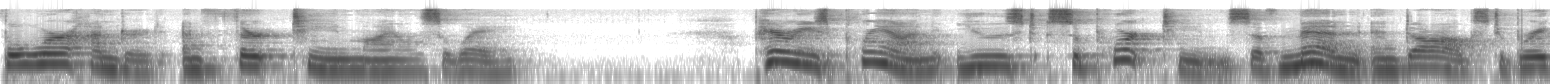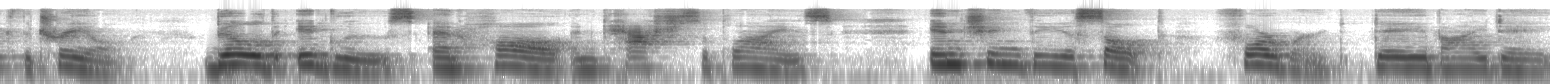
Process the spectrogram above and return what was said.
413 miles away. Peary's plan used support teams of men and dogs to break the trail, build igloos, and haul and cache supplies, inching the assault forward day by day.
